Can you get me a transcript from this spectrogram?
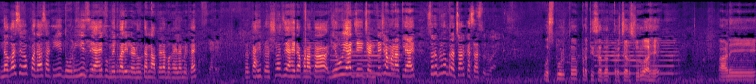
नगरसेवक पदासाठी दोन्ही जे आहेत उमेदवारी लढवताना आपल्याला बघायला मिळत आहेत तर काही प्रश्न जे आहेत आपण आता घेऊया जे जनतेच्या मनातले आहेत. सर्वप्रथम प्रचार कसा सुरू आहे? उत्स्फूर्त प्रतिसादात प्रचार सुरू आहे. आणि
